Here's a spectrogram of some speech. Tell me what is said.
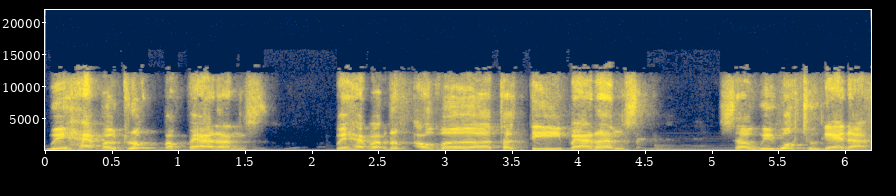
we have a group of parents. We have a group over 30 parents. So we work together.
